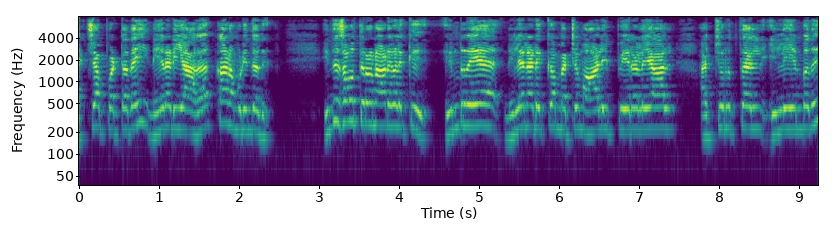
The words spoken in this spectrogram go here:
அச்சப்பட்டதை நேரடியாக காண முடிந்தது. இந்து சமுத்திர நாடுகளுக்கு இன்றைய நிலநடுக்கம் மற்றும் ஆழிப்பேரலையால் அச்சுறுத்தல் இல்லை என்பது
